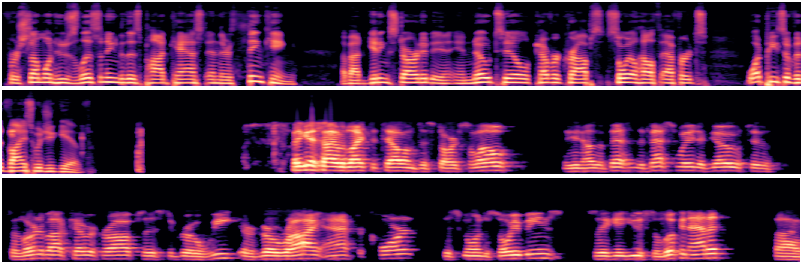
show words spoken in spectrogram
for someone who's listening to this podcast and they're thinking about getting started in, in no till, cover crops, soil health efforts? What piece of advice would you give? I guess I would like to tell them to start slow you know, the best the best way to go to to learn about cover crops is to grow wheat or grow rye after corn that's going to soybeans, so they get used to looking at it, uh,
